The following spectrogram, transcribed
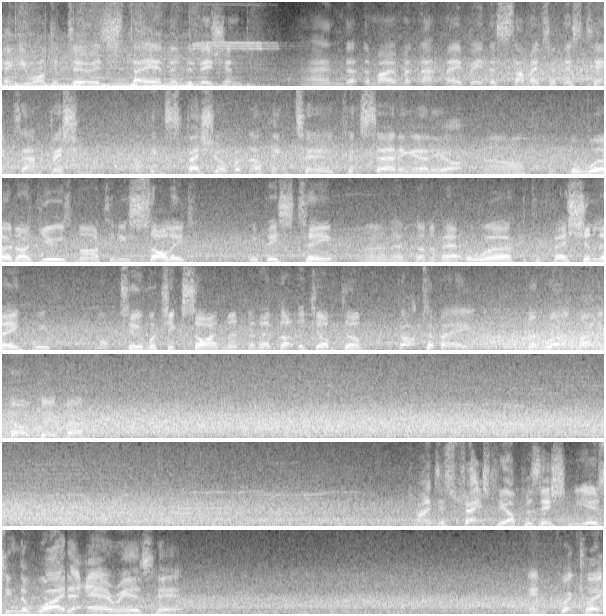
thing you want to do is stay in the division, and at the moment that may be the summit of this team's ambition. Nothing special, but nothing too concerning early on. No, the word I'd use, Martin, is solid with this team. Uh, they've gone about the work professionally with not too much excitement, but they've got the job done. Got to be. Good work by the goalkeeper. Trying to stretch the opposition, using the wider areas here. In quickly.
